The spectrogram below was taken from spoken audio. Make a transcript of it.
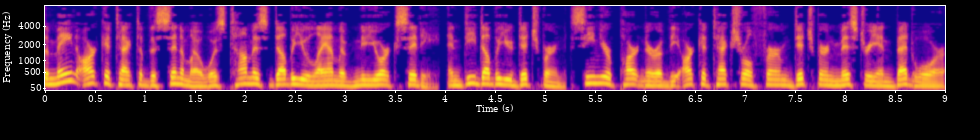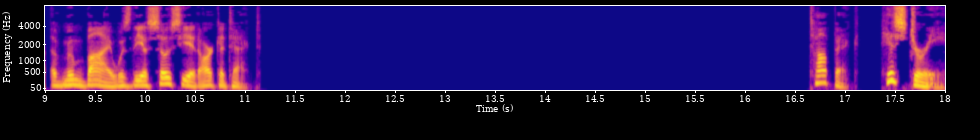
the main architect of the cinema was Thomas W. Lamb of New York City, and D. W. Ditchburn senior partner of the architectural firm Ditchburn Mistry and Bhedwar of Mumbai was the associate architect. History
